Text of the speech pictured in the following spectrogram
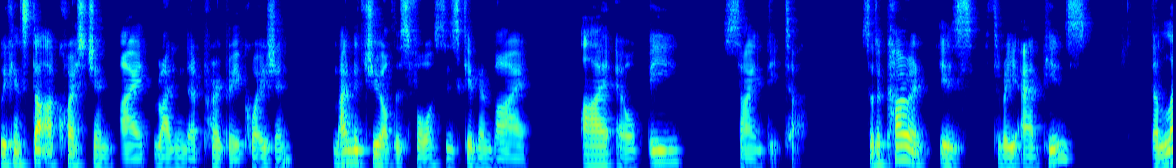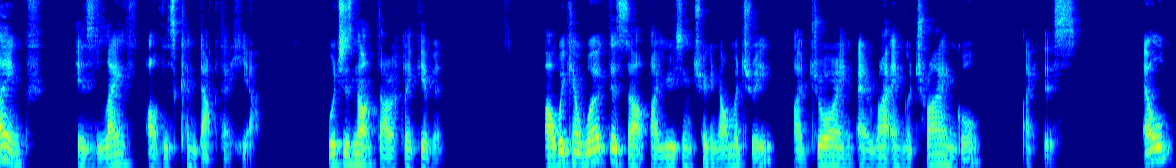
We can start our question by writing the appropriate equation. Magnitude of this force is given by ILB sine theta. So the current is 3 amperes. The length is length of this conductor here, which is not directly given. But we can work this out by using trigonometry by drawing a right angle triangle like this. L,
